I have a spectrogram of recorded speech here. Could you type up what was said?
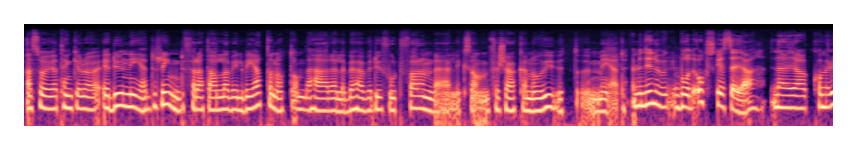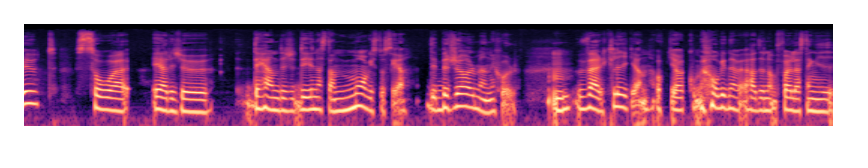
Alltså jag tänker, är du nedringd för att alla vill veta något om det här eller behöver du fortfarande liksom försöka nå ut med? Men det är nog både och ska jag säga. När jag kommer ut så är det ju, det händer ju, det är nästan magiskt att se. Det berör människor. Mm. Verkligen. Och jag kommer ihåg när vi hade någon föreläsning i,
